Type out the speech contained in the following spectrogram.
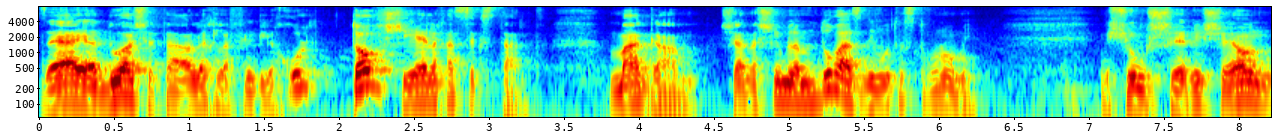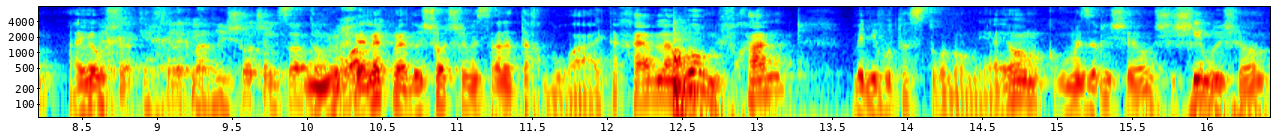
זה היה ידוע שאתה הולך להפליג לחו"ל, טוב שיהיה לך סקסטנט. מה גם שאנשים למדו אז ניווט אסטרונומי. משום שרישיון, היום. כחלק מהדרישות של משרד התחבורה? חלק מהדרישות של משרד התחבורה, היית חייב לעבור מבחן בניווט אסטרונומי. היום קוראים לזה רישיון 60, רישיון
